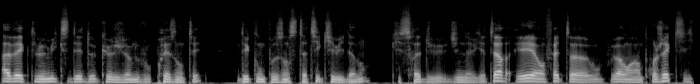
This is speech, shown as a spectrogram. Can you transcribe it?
avec le mix des deux que je viens de vous présenter, des composants statiques évidemment, qui seraient du, navigateur, et en fait, euh, vous pouvez avoir un projet qui,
